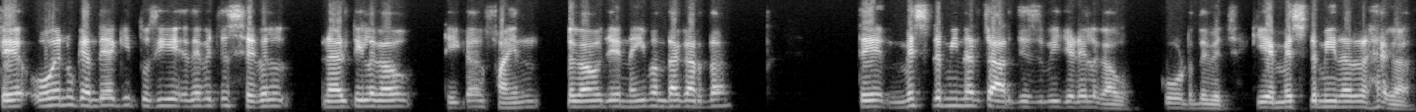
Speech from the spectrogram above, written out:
ਤੇ ਉਹ ਇਹਨੂੰ ਕਹਿੰਦੇ ਆ ਕਿ ਤੁਸੀਂ ਇਹਦੇ ਵਿੱਚ ਸਿਵਲ ਪੈਨਲਟੀ ਲਗਾਓ ਠੀਕ ਆ ਫਾਈਨ ਲਗਾਓ ਜੇ ਨਹੀਂ ਬੰਦਾ ਕਰਦਾ ਤੇ ਮਿਸਡਮੀਨਰ ਚਾਰजेस ਵੀ ਜਿਹੜੇ ਲਗਾਓ ਕੋਰਟ ਦੇ ਵਿੱਚ ਕਿ ਇਹ ਮਿਸਡਮੀਨਰ ਹੈਗਾ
